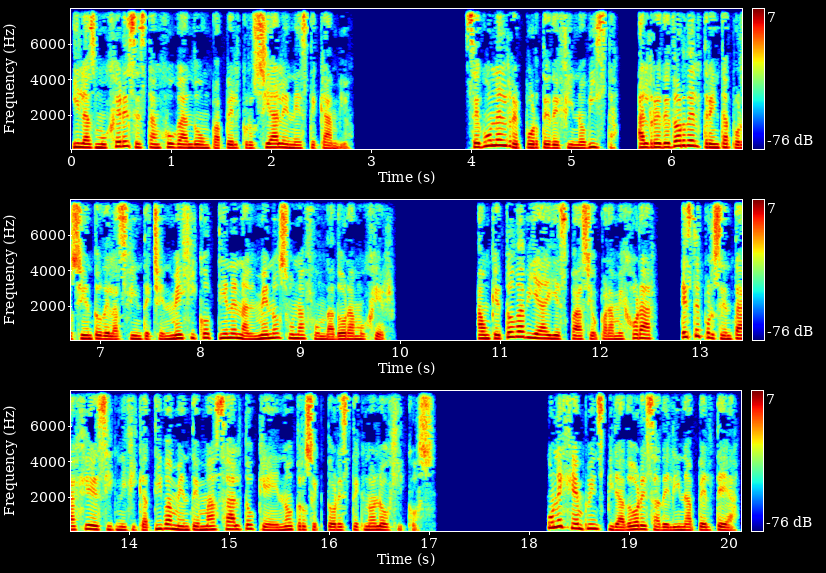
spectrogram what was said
y las mujeres están jugando un papel crucial en este cambio. Según el reporte de Finovista, alrededor del 30% de las fintech en México tienen al menos una fundadora mujer. Aunque todavía hay espacio para mejorar, este porcentaje es significativamente más alto que en otros sectores tecnológicos. Un ejemplo inspirador es Adelina Peltea,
